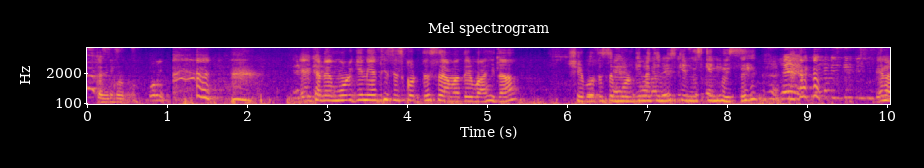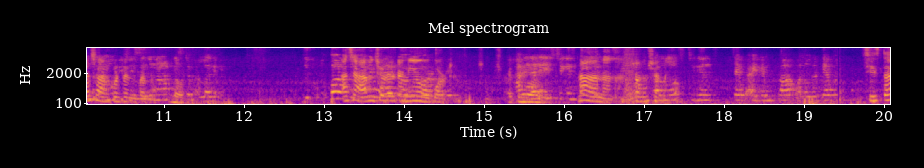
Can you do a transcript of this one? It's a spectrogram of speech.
ইফতারি করব। এখানে মুরগি নিয়ে থিসিস করতেছে আমাদের ওয়াহিদা। সে বলতেছে মুরগি নাকি মিসকিন মিসকিন হয়েছে হ্যাঁ এরা শান করতে দিবে না। আচ্ছা আমি ছোটটা নিয়ে ওপর না, না, না, সমস্যা নেই। সিস্তা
